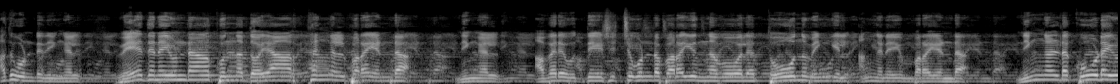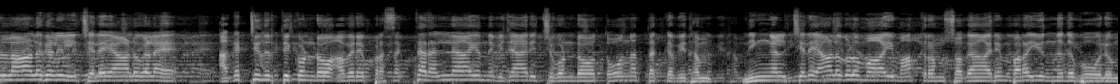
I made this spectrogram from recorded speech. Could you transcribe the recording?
അതുകൊണ്ട് നിങ്ങൾ വേദനയുണ്ടാക്കുന്ന ദ്വയാർത്ഥങ്ങൾ പറയണ്ട. നിങ്ങൾ അവരെ ഉദ്ദേശിച്ചുകൊണ്ട് പറയുന്ന പോലെ തോന്നുമെങ്കിൽ അങ്ങനെയും പറയണ്ട. നിങ്ങളുടെ കൂടെയുള്ള ആളുകളിൽ ചില ആളുകളെ അകറ്റി നിർത്തിക്കൊണ്ടോ അവർ പ്രസക്തരല്ല എന്ന് വിചാരിച്ചുകൊണ്ടോ തോന്നത്തക്ക വിധം നിങ്ങൾ ചില ആളുകളുമായി മാത്രം സ്വകാര്യം പറയുന്നത് പോലും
